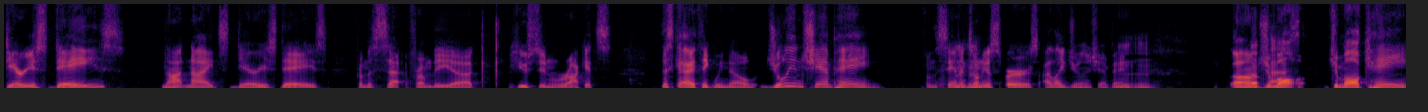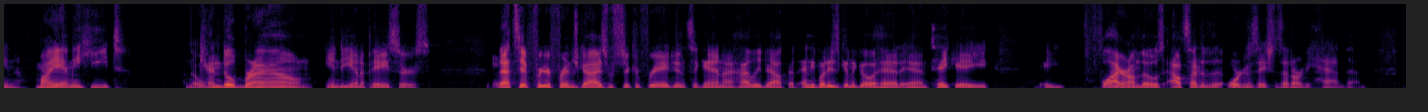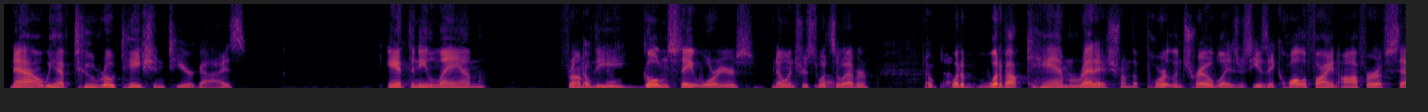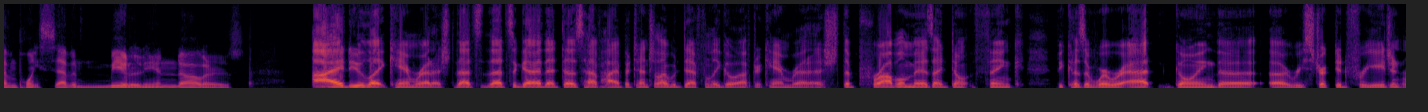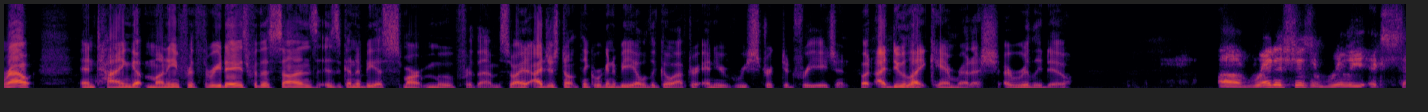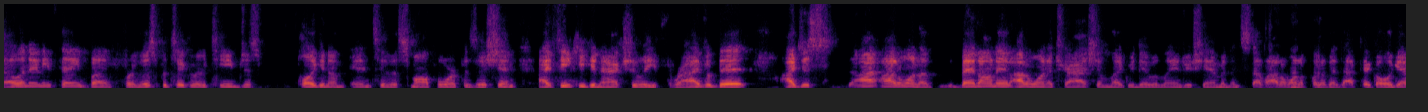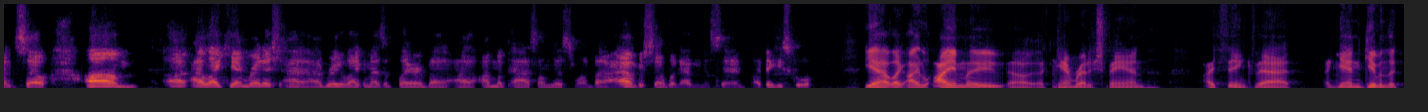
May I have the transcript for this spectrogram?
Darius Days, not Knights. Darius Days from the set from the uh, Houston Rockets. This guy I think we know. Julian Champagnie from the San Mhm. Antonio Spurs. I like Julian Champagnie. Um, Jamal pass. Jamal Cain, Miami Heat. Nope. Kendall Brown, Indiana Pacers. Nope. That's it for your fringe guys, restricted free agents. Again, I highly doubt that anybody's going to go ahead and take a a flyer on those outside of the organizations that already had them. Now we have two rotation tier guys. Anthony Lamb from Nope. the Golden State Warriors, no interest No. whatsoever. Nope. What what about Cam Reddish from the Portland Trailblazers? He has a qualifying offer of seven point seven million dollars. I do like Cam Reddish. That's that's a guy that does have high potential. I would definitely go after Cam Reddish. The problem is, I don't think because of where we're at, going the uh, restricted free agent route and tying up money for three days for the Suns is going to be a smart move for them. So I, I just don't think we're going to be able to go after any restricted free agent. But I do like Cam Reddish. I really do. Uh, Reddish doesn't really excel in anything, but for this particular team, just plugging him into the small forward position. I think he can actually thrive a bit. I just I, I don't want to bet on it. I don't want to trash him like we did with Landry Shamet and stuff. I don't want to put him in that pickle again. So um, uh, I like Cam Reddish. I, I, really like him as a player, but I, am a pass on this one. But I understand what Evan is saying. I think he's cool. Yeah, like I I am a, uh, a Cam Reddish fan. I think that again, given the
